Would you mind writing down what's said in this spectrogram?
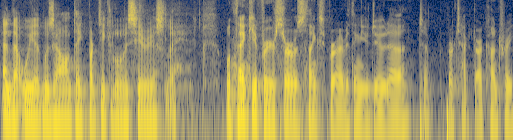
and that we at Booz Allen take particularly seriously. Well, thank you for your service. Thanks for everything you do to, to protect our country.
